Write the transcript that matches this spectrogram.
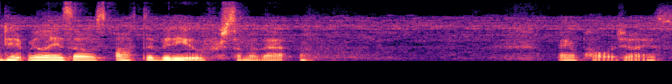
I didn't realize I was off the video for some of that. I apologize.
